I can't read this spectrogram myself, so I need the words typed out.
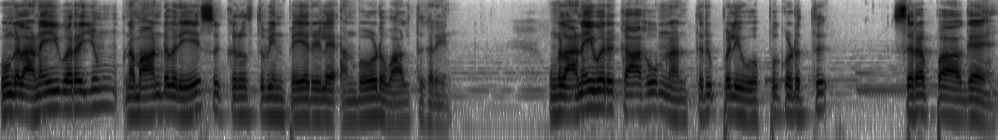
உங்கள் அனைவரையும் நம் ஆண்டவர் இயேசு கிறிஸ்துவின் பெயரிலே அன்போடு வாழ்த்துகிறேன். உங்கள் அனைவருக்காகவும் நான் திருப்பலி ஒப்பு கொடுத்து சிறப்பாக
